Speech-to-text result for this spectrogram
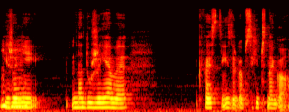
jeżeli nadużyjemy kwestii zdrowia psychicznego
